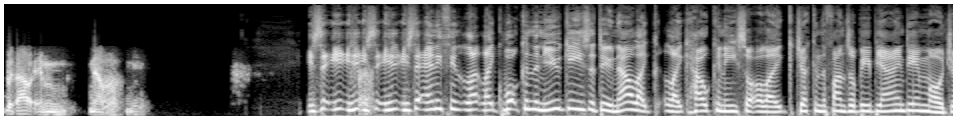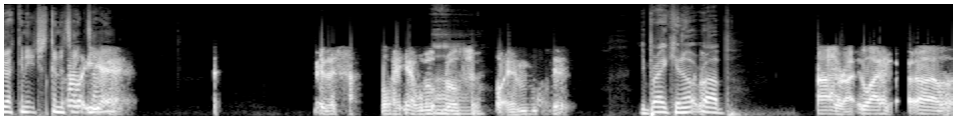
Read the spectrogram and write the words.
without him, no. Is it is, is, is there anything like like what can the new geezer do now? Like like how can he sort of like do you reckon the fans will be behind him or do you reckon it's just going to take Well, time? yeah. With like, yeah, we'll, we'll Oh. support him. You're breaking up, Rob. All right, like, uh, I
